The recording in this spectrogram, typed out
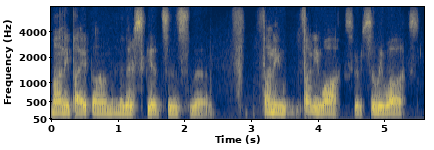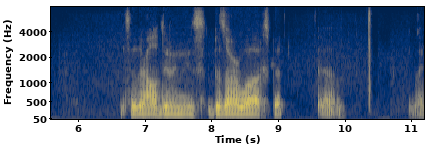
Monty Python. One of their skits is the funny funny walks or silly walks. so they're all doing these bizarre walks, but um, my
